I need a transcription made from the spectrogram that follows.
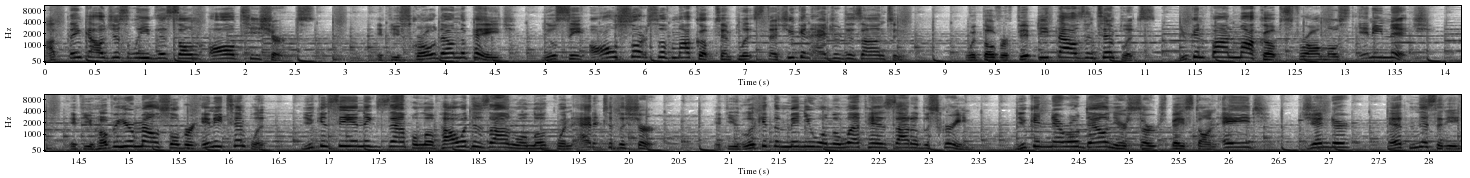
I think I'll just leave this on all t-shirts. If you scroll down the page, you'll see all sorts of mockup templates that you can add your design to. With over 50,000 templates, you can find mockups for almost any niche. If you hover your mouse over any template, you can see an example of how a design will look when added to the shirt. If you look at the menu on the left hand side of the screen, you can narrow down your search based on age, gender, ethnicity,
